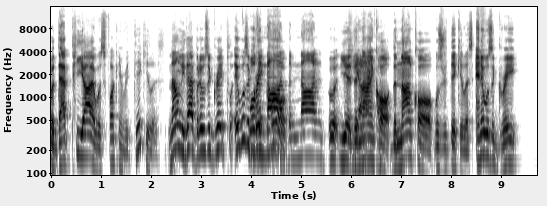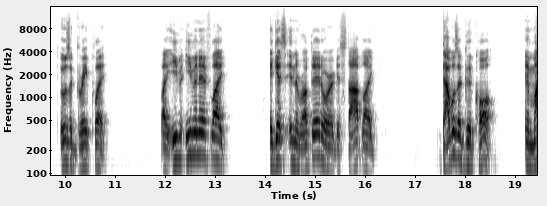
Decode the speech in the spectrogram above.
But that PI was fucking ridiculous. Not only that, but it was a great play. It was a Well, great the non, call. the non Well, yeah, the PI nine call. call. The non call was ridiculous, and it was a great. It was a great play. Like even even if like it gets interrupted or it gets stopped, like that was a good call in my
